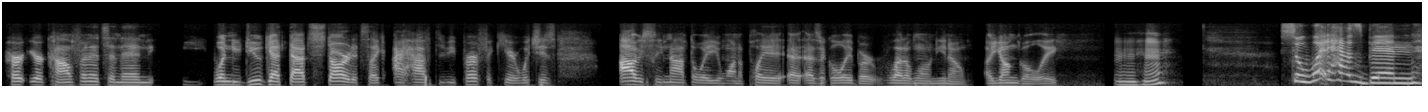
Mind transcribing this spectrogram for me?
hurt your confidence. And then when you do get that start, it's like, I have to be perfect here, which is obviously not the way you want to play as a goalie, but let alone, you know, a young goalie. Mm-hmm. So, what has been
